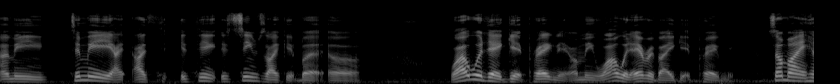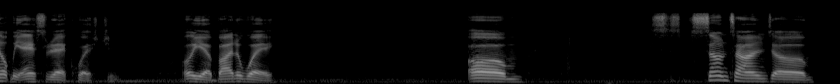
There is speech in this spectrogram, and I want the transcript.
I mean, to me, I, I th it think it seems like it, but uh, why would they get pregnant? I mean, why would everybody get pregnant? Somebody help me answer that question. Oh yeah, by the way, um, sometimes um,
